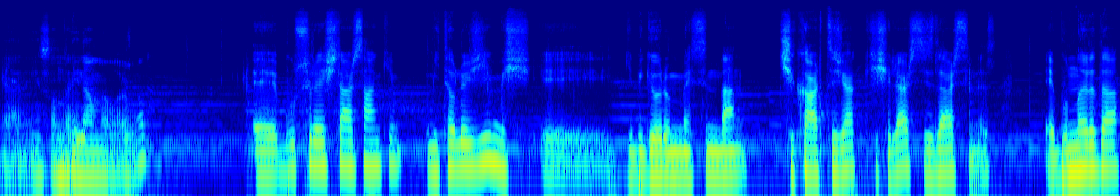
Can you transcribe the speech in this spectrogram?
Yani insanlar Bu inanmıyorlar buna. Eee, bu süreçler sanki mitolojiymiş, eee, gibi görünmesinden çıkartacak kişiler sizlersiniz. E, bunları da,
